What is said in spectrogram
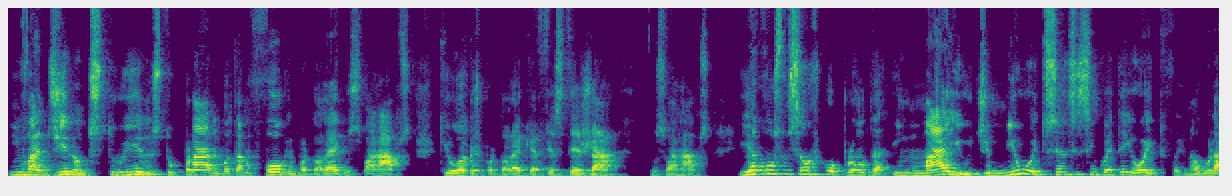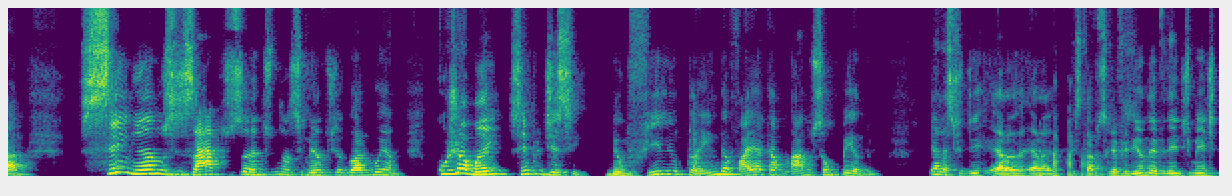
invadiram, destruíram, estupraram, botaram fogo em Porto Alegre, os farrapos, que hoje Porto Alegre quer festejar os farrapos, e a construção ficou pronta em maio de 1858, foi inaugurada. 100 anos exatos antes do nascimento de Eduardo Bueno, cuja mãe sempre disse: Meu filho tu ainda vai acabar no São Pedro. Ela, se, ela, ela estava se referindo, evidentemente,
